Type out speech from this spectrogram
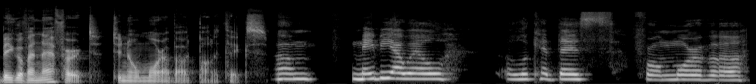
big of an effort to know more about politics? Um, maybe I will look at this from more of a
